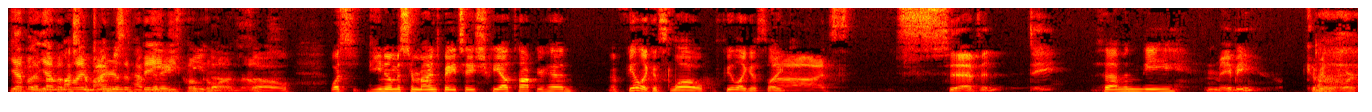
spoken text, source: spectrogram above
yeah, but yeah, but Master Mime Mime is a doesn't have good baby HP Pokemon though, though. So, what's do you know Mr. Mime's base HP off the top of your head? I feel like it's low. I feel like it's like Uh, it's seventy, seventy. maybe. Could be lower.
